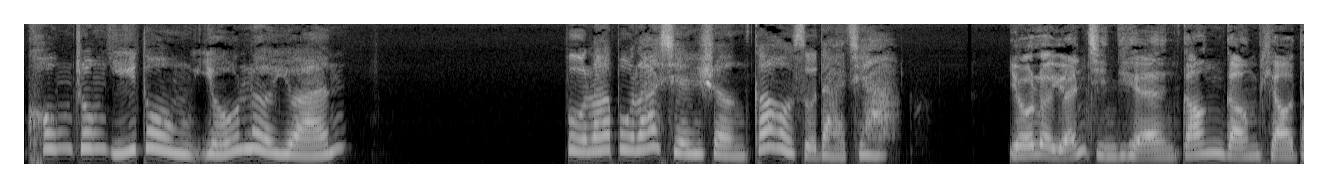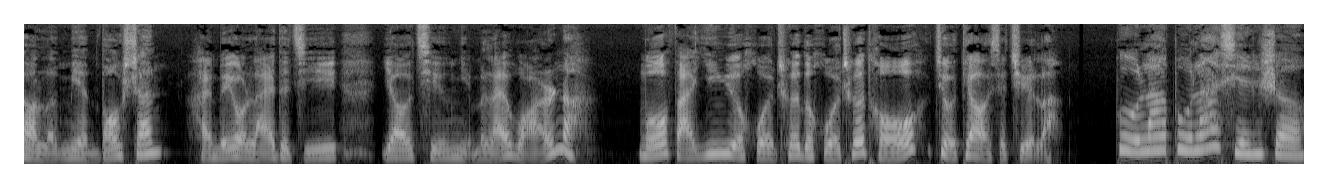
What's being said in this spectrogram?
空中移动游乐园。布拉布拉先生告诉大家。游乐园今天刚刚飘到了面包山，还没有来得及邀请你们来玩呢。魔法音乐火车的火车头就掉下去了。布拉布拉先生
